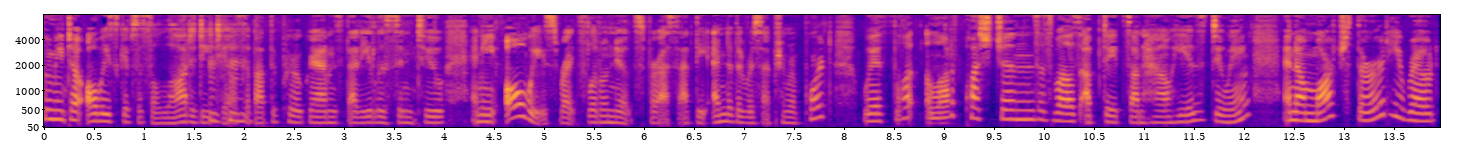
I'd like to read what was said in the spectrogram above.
Fumito always gives us a lot of details mm-hmm. about the programs that he listened to and he always writes little notes for us at the end of the reception report with a lot of questions as well as updates on how he is doing. And on March 3rd, he wrote,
